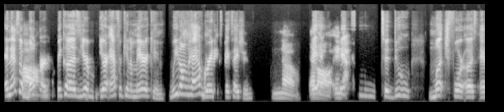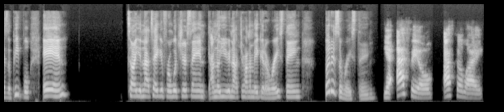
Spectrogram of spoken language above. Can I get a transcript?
And that's a bar um, because you're you're African American. We don't have great expectations. No, at all. And I, to do much for us as a people. And Tanya, not taking from what you're saying. I know you're not trying to make it a race thing, but it's a race thing. Yeah, I feel I feel like,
